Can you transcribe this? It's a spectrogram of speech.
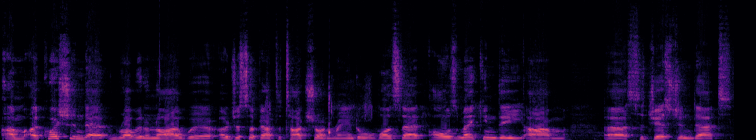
Um, a question that Robert and I were just about to touch on, Randall, was that I was making the um, uh, suggestion that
